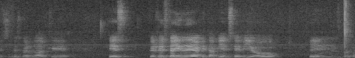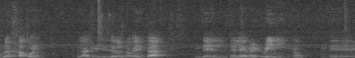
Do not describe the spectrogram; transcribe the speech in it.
Es, es verdad que es, pero es esta idea que también se vio, en, por ejemplo, en Japón, en la crisis de los 90, del, del evergreening, ¿no? de,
